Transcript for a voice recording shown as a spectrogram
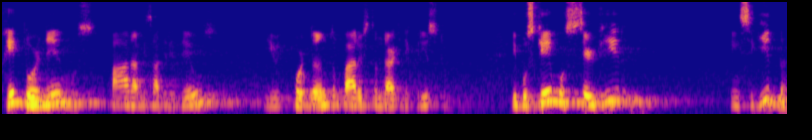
retornemos para a amizade de Deus e, portanto, para o estandarte de Cristo. E busquemos servir em seguida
